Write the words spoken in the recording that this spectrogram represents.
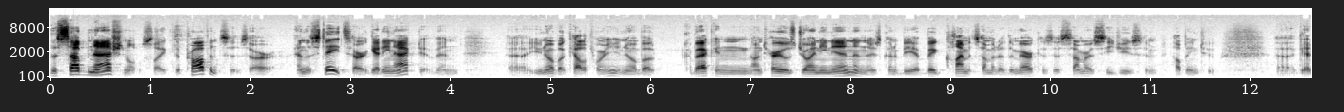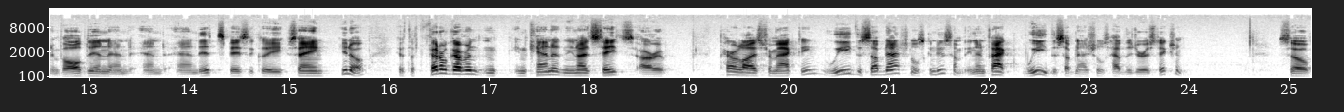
the subnationals, like the provinces are and the states, are getting active. And uh, you know about California, you know about Quebec, and Ontario's joining in, and there's going to be a big climate summit of the Americas this summer. CIGI's helping to uh, get involved in, and and and it's basically saying, you know, if the federal government in, in Canada and the United States are paralyzed from acting, we, the subnationals, can do something. In fact, we, the subnationals, have the jurisdiction so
